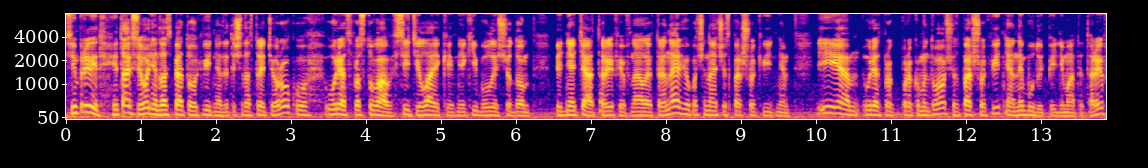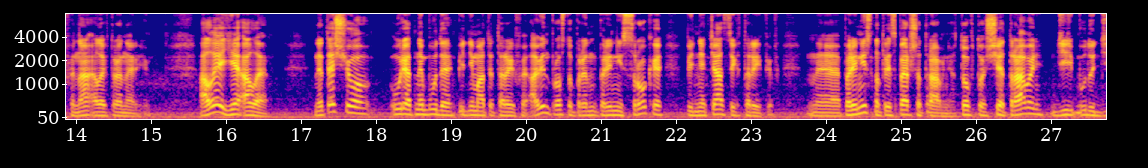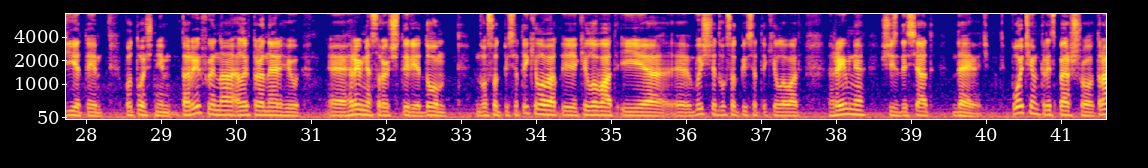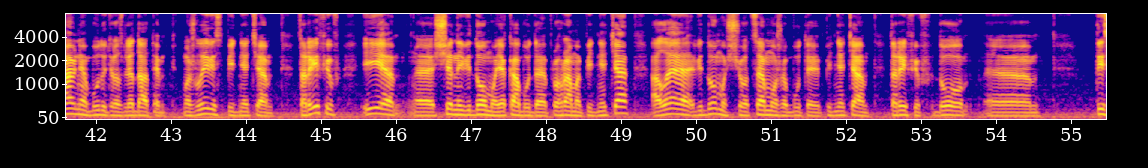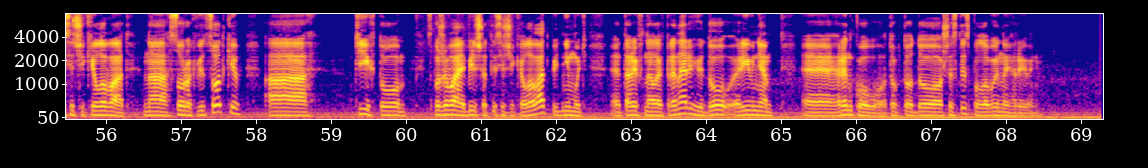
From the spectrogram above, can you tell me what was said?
Всім привіт! І так, сьогодні, 25 квітня 2023 року, уряд спростував всі ті лайки, які були щодо підняття тарифів на електроенергію, починаючи з 1 квітня. І е, уряд про- прокоментував, що з 1 квітня не будуть піднімати тарифи на електроенергію. Але є але не те, що уряд не буде піднімати тарифи, а він просто переніс сроки підняття цих тарифів. Е, Переніс на 31 травня, тобто ще травень будуть діяти поточні тарифи на електроенергію. Е, Гривня 44 до 250 кВт, і е, е, вище 250 кВт, гривня 69. Потім, 31 травня, будуть розглядати можливість підняття тарифів. І е, ще невідомо, яка буде програма підняття, але відомо, що це може бути підняття тарифів до е, 1000 кВт на 40%, а ті, хто споживає більше 1000 кВт, піднімуть е, тариф на електроенергію до рівня е, ринкового, тобто до 6,5 гривень.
